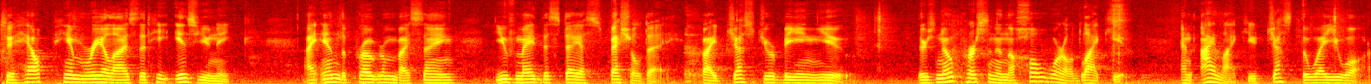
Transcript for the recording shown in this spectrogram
to help him realize that he is unique. I end the program by saying, You've made this day a special day by just your being you. There's no person in the whole world like you, and I like you just the way you are.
